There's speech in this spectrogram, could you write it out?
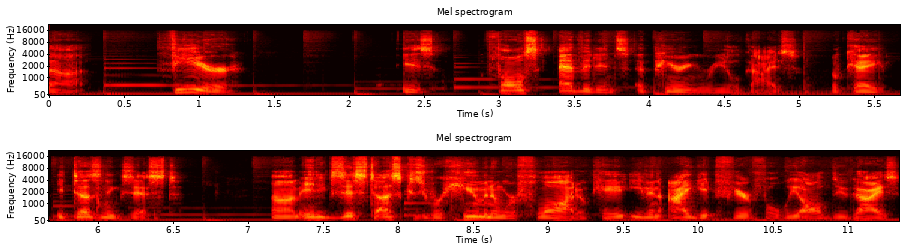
uh, fear is false evidence appearing real, guys. Okay? It doesn't exist. Um, it exists to us because we're human and we're flawed. Okay, even I get fearful. We all do, guys.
